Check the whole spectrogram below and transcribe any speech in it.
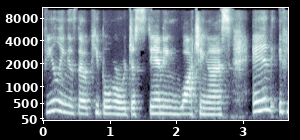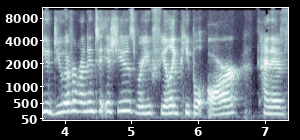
feeling as though people were just standing watching us. And if you do ever run into issues where you feel like people are kind of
